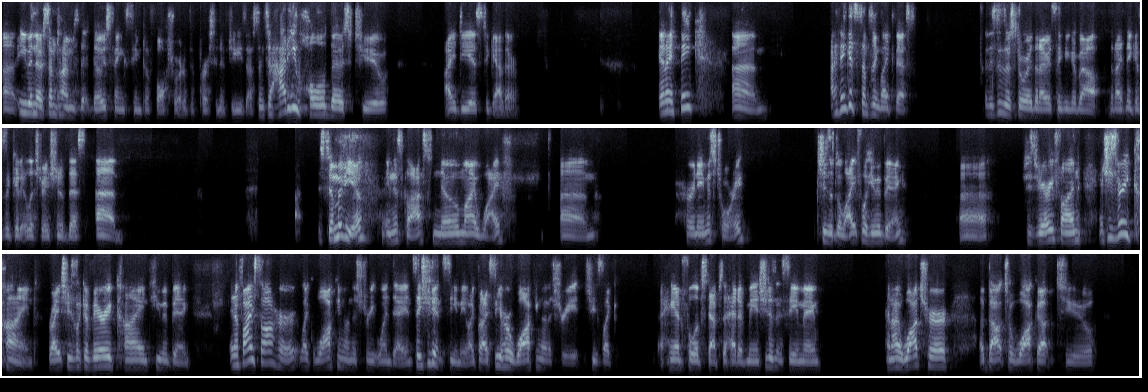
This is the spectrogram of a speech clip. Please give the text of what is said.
Uh, even though sometimes th- those things seem to fall short of the person of Jesus. And so, how do you hold those two ideas together? And I think, um, I think it's something like this. This is a story that I was thinking about that I think is a good illustration of this. Um, some of you in this class know my wife. Um, her name is Tori. She's a delightful human being. Uh, she's very fun and she's very kind, right? She's like a very kind human being. And if I saw her like walking on the street one day and say she didn't see me, like, but I see her walking on the street, she's like a handful of steps ahead of me and she doesn't see me. And I watch her about to walk up to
